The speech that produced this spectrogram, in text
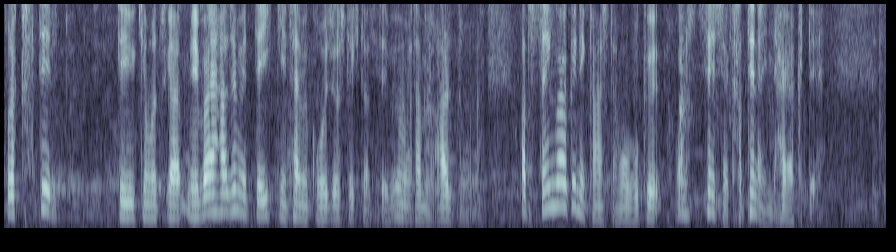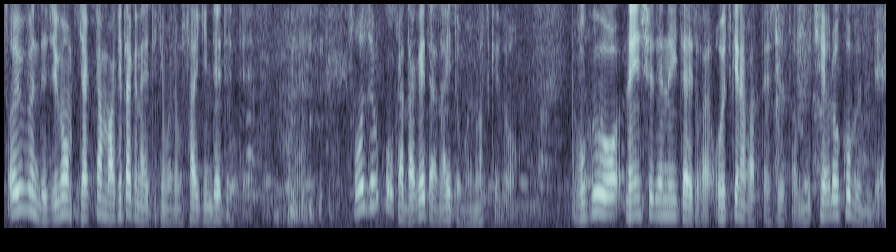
これ勝てるっていう気持ちが芽生え始めて一気にタイム向上してきたっていう部分は多分あると思います。あと1500に関してはもう僕他の選手は勝てないんで速くてそういう部分で自分も若干負けたくないって気持ちも最近出てて、相乗効果だけではないと思いますけど、僕を練習で抜いたりとか追いつけなかったりするとめっちゃ喜ぶんで、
